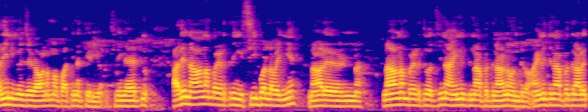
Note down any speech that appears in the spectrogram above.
அதையும் நீங்கள் கொஞ்சம் கவனமாக பார்த்தீங்கன்னா தெரியும். சரிங்களா? எட்நூ அதே நாலு நம்பர் எடுத்து நீங்கள் சி போர்டில் வைங்க. நாலு நாலு நம்பர் எடுத்து வச்சிங்கன்னா ஐநூற்றி நாற்பத்தி நாலு வந்துடும் ஐநூற்றி நாற்பத்தி நாலு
